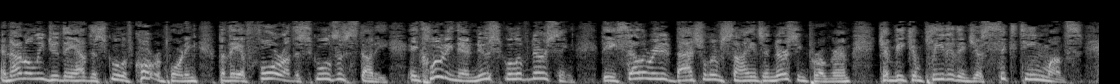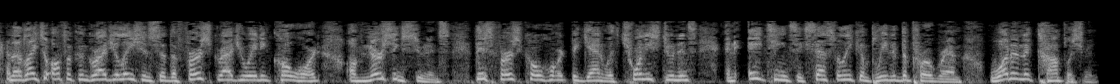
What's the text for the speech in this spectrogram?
and not only do they have the School of Court Reporting, but they have four other schools of study, including their new School of Nursing. The Accelerated Bachelor of Science in Nursing program can be completed in just 16 months. And I'd like to offer congratulations to the first graduating cohort of nursing students. This first cohort began with 20 students, and 18 successfully completed the program. What an accomplishment.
